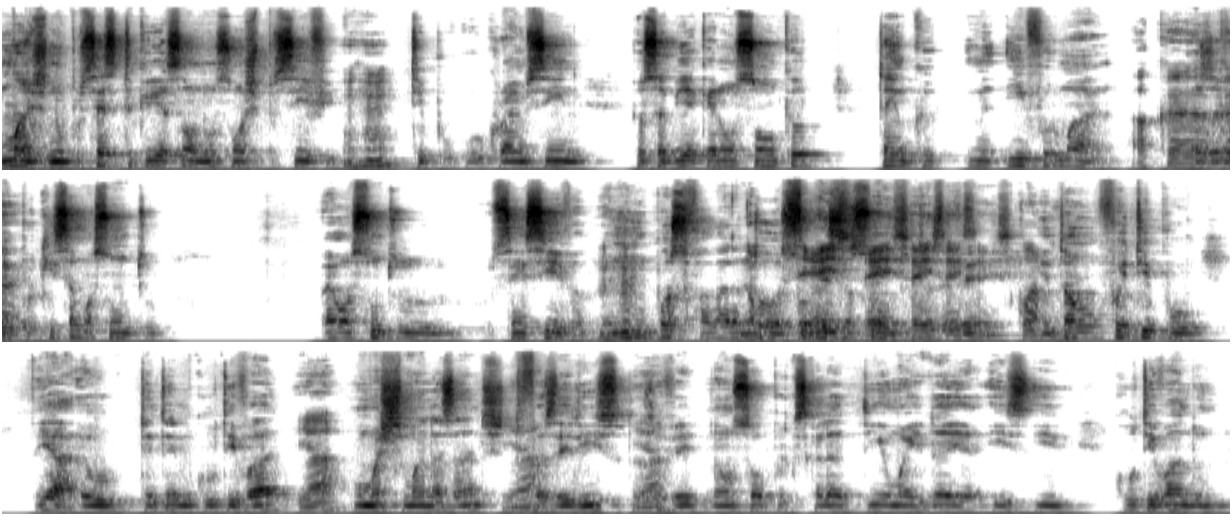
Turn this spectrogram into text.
mas no processo de criação de um som específico, Uhum. tipo o Crime Scene, eu sabia que era um som que eu tenho que me informar. Ok. Estás a ok. ver? Porque isso é um assunto. É um assunto sensível. Eu não posso falar à Uhum. Não, toa sobre é esse assunto. é isso, é estás isso, a é ver? isso, é isso, claro. Então foi tipo. Yeah, eu tentei me cultivar Yeah. umas semanas antes Yeah. de fazer isso, estás Yeah. a ver? Não só porque se calhar tinha uma ideia e, e cultivando-me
